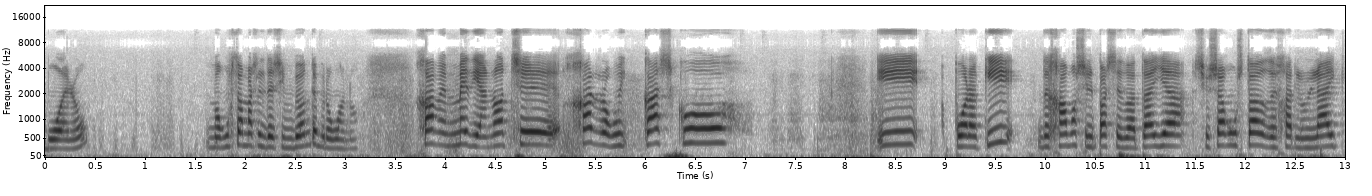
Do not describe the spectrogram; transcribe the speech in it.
Bueno. Me gusta más el de simbionte, pero bueno. Javen medianoche. Halloween casco. Y por aquí dejamos el pase de batalla. Si os ha gustado, dejadle un like.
